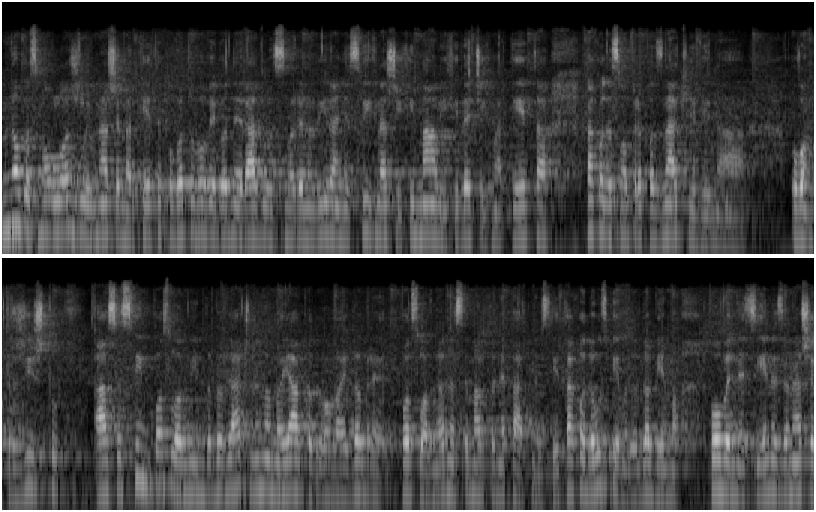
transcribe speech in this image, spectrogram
Mnogo smo uložili u naše markete, pogotovo ove godine radili smo renoviranje svih naših i malih i većih marketa, tako da smo prepoznatljivi na ovom tržištu. A sa svim poslovnim dobavljačima imamo jako ovaj, dobre poslovne odnose, malo to ne partnerske, tako da uspijemo da dobijemo povoljne cijene za naše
